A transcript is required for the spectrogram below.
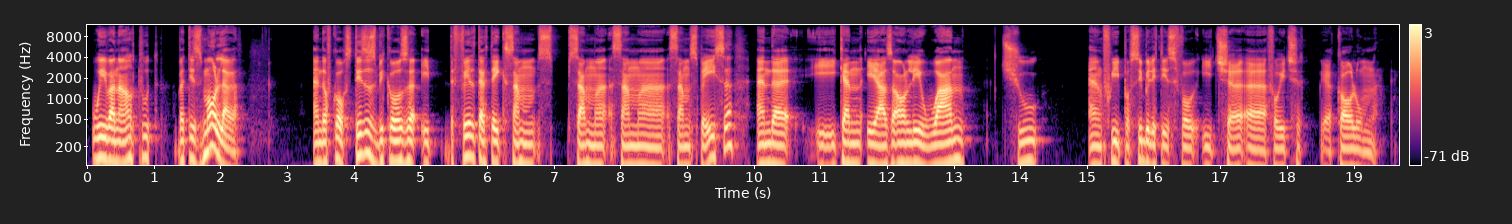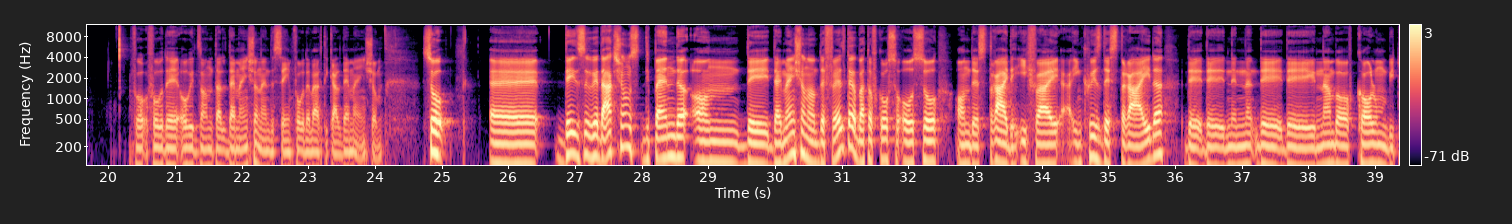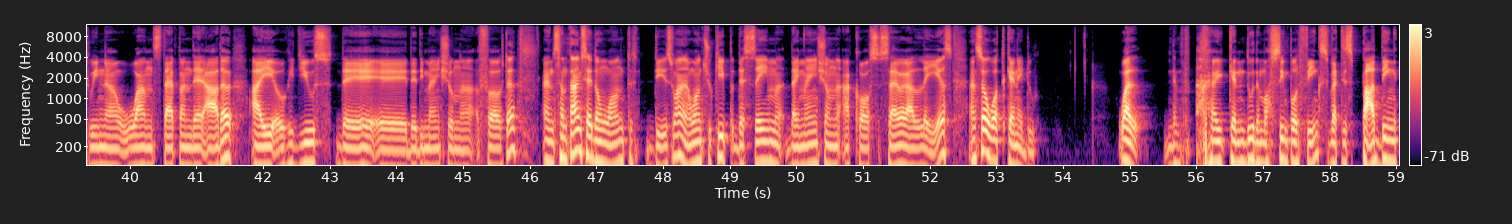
with an output that is smaller. And of course, this is because it the filter takes some some uh, some uh, some space and uh, he can he has only one, two, and three possibilities for each uh, uh, for each uh, column for for the horizontal dimension and the same for the vertical dimension. So uh, these reductions depend on the dimension of the filter, but of course also on the stride. If I increase the stride, the the the, the number of column between uh, one step and the other, I reduce the uh, the dimension uh, further. And sometimes I don't want this one. I want to keep the same dimension across several layers. And so what can I do? Well, I can do the most simple things, that is padding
